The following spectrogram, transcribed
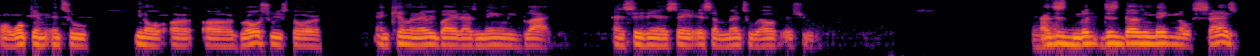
or walking into, you know, a, a grocery store and killing everybody that's mainly black, and sit here and say it's a mental health issue. That mm-hmm. just this doesn't make no sense,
